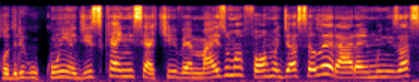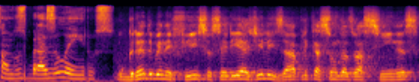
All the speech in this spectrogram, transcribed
Rodrigo Cunha disse que a iniciativa é mais uma forma de acelerar a imunização dos brasileiros. O grande benefício seria agilizar a aplicação das vacinas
